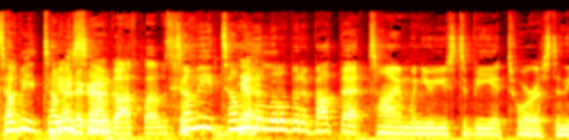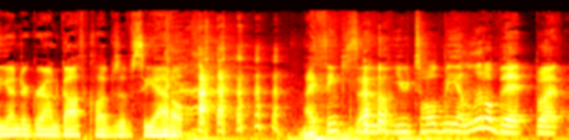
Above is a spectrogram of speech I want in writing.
Tell me, tell the me underground some, goth clubs. Tell me, tell Yeah. me a little bit about that time when you used to be a tourist in the underground goth clubs of Seattle. I think So- you, you told me a little bit, but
